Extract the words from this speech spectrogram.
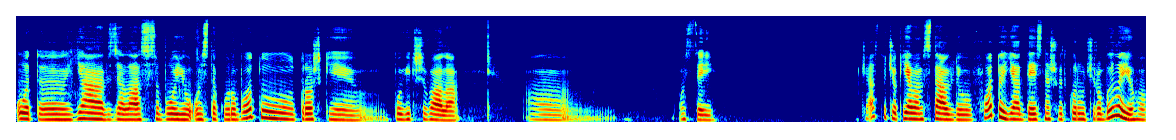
От, е, я взяла з собою ось таку роботу, трошки повідшивала ось цей участочок. Я вам ставлю фото, я десь на швидкоруч робила його.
